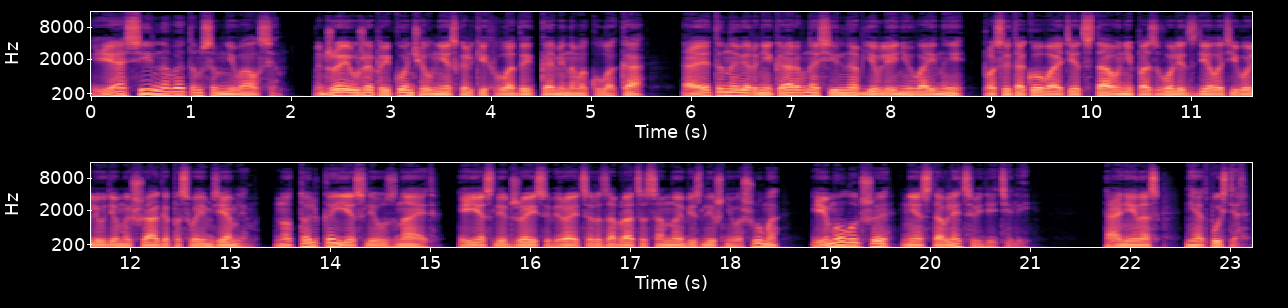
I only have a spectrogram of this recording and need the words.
Я сильно в этом сомневался. Джей уже прикончил нескольких владык каменного кулака, а это наверняка равносильно объявлению войны. После такого отец Тау не позволит сделать его людям и шага по своим землям, но только если узнает. И если Джей собирается разобраться со мной без лишнего шума, ему лучше не оставлять свидетелей. Они нас не отпустят.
